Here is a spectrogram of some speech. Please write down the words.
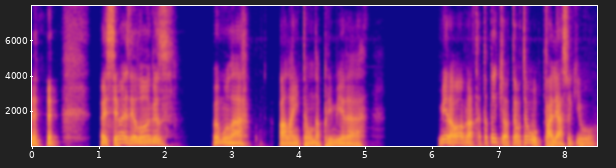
Mas sem mais delongas, vamos lá falar então da primeira. Primeira obra. Tá, tá aqui, ó. Até, até o palhaço aqui, o.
